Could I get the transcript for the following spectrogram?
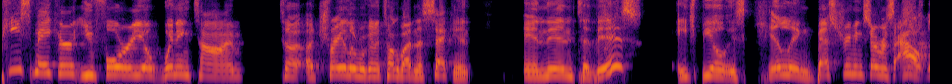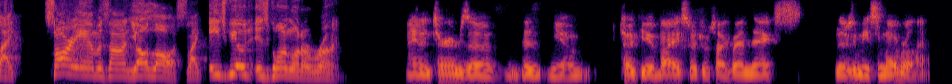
Peacemaker, Euphoria, Winning Time to a trailer we're going to talk about in a second, and then to this. HBO is killing best streaming service out. Like, sorry, Amazon, y'all lost. Like HBO is going on a run. And in terms of the, you know, Tokyo Vice, which we'll talk about next, there's gonna be some overlap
